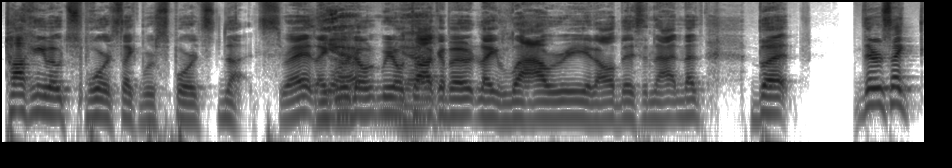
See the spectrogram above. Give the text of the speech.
Talking about sports like we're sports nuts, right? Like we don't we don't yeah. talk about like Lowry and all this and that and that. But there's like,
